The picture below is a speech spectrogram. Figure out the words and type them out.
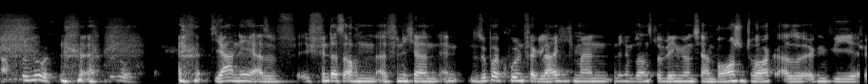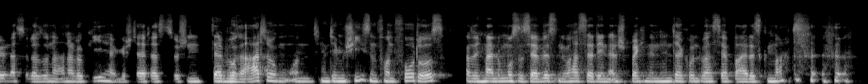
absolut, absolut. Ja, nee, also ich finde das auch ein, also finde ich ja einen, einen, super coolen Vergleich. Ich meine, nicht umsonst bewegen wir uns ja im Branchentalk. Also irgendwie schön, dass du da so eine Analogie hergestellt hast zwischen der Beratung und dem Schießen von Fotos. Also ich meine, du musst es ja wissen, du hast ja den entsprechenden Hintergrund, du hast ja beides gemacht.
